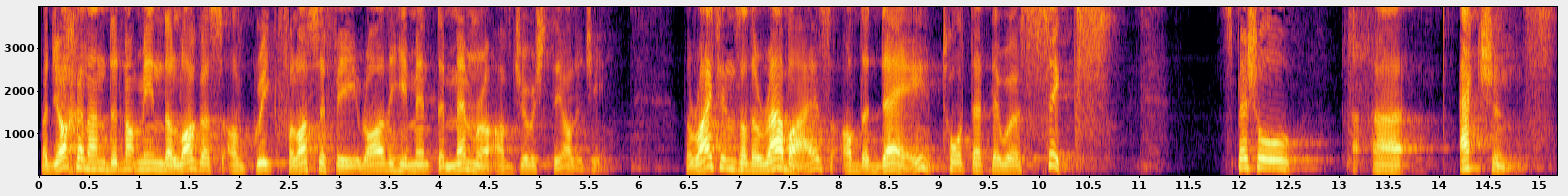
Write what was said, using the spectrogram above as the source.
But Yochanan did not mean the logos of Greek philosophy, rather, he meant the memra of Jewish theology. The writings of the rabbis of the day taught that there were six special uh, actions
